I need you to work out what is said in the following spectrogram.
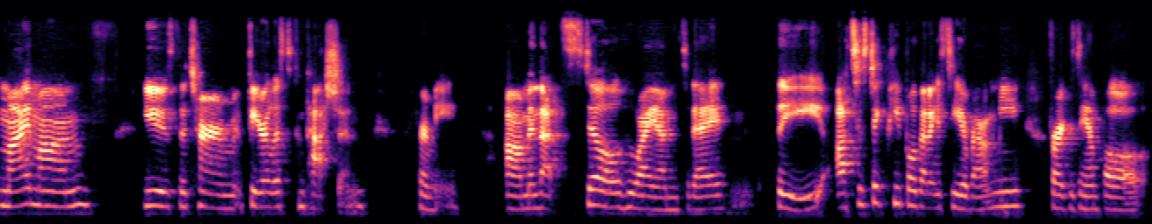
My mom used the term fearless compassion for me. Um, and that's still who I am today. The autistic people that I see around me, for example,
